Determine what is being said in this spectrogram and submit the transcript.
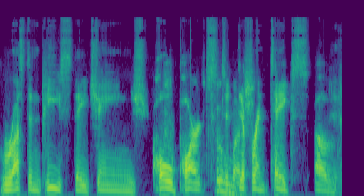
Rust in Peace, they change whole parts Too to much. different takes of Yeah.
